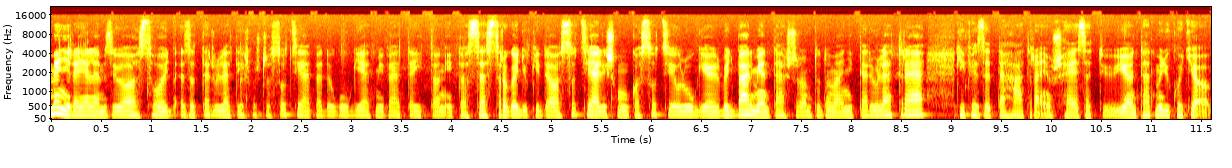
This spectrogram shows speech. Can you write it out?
Mennyire jellemző az, hogy ez a terület, és most a szociálpedagógiát, mivel te itt tanítasz, ezt ragadjuk ide a szociális munka, szociológia, vagy bármilyen társadalomtudományi területre, kifejezetten hátrányos helyzetű jön. Tehát mondjuk, hogyha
